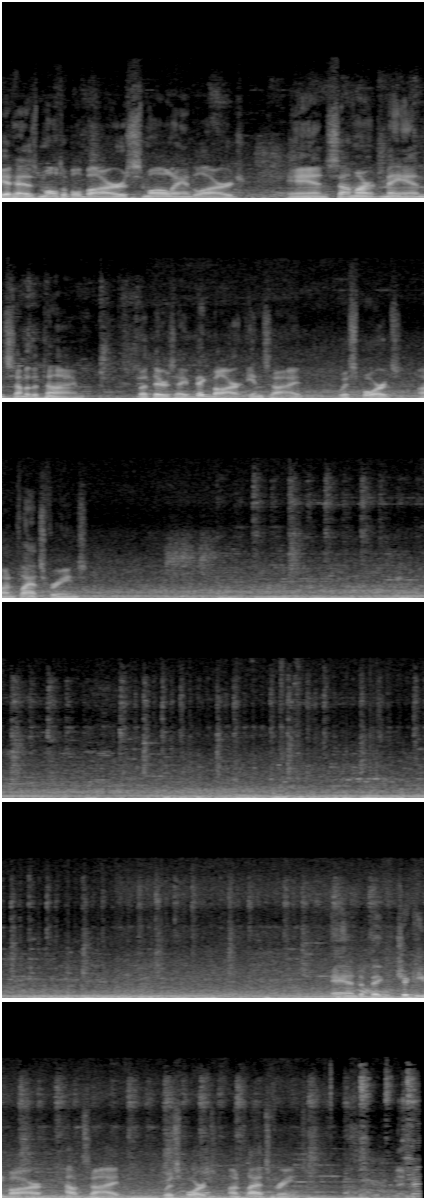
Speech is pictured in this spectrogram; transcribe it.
It has multiple bars, small and large, and some aren't manned some of the time. But there's a big bar inside with sports on flat screens and a big chickee bar outside with sports on flat screens. Michelle,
